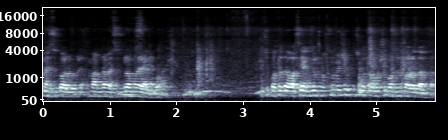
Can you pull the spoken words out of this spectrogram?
মেসেজ করব আমরা রাখব। কিছু কথা দেওয়া আছে, একজন মুসলিম হিসেবে করা দরকার।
